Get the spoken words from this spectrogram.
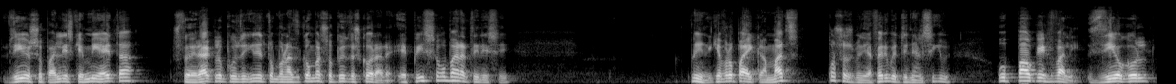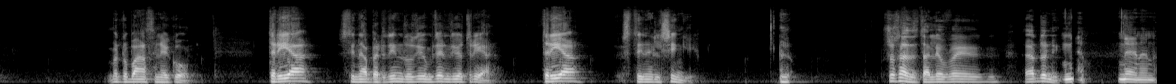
Δύο ισοπαλίες και μία ήττα στο Ηράκλειο που είναι το μοναδικό μα το οποίο δεν σκόραρε. Επίσης έχω παρατηρήσει. Είναι και ευρωπαϊκά μάτς. Πόσο με ενδιαφέρει με την Ελσίνκη. Ο Πάουκ έχει βάλει δύο γκολ με τον Παναθηναϊκό. Τρία στην Αμπερντίνη το 2-0-2-3. Τρία στην Ελσίνκη. Σωστά δεν τα λέω, ε, Αντώνη. Ναι, ναι, ναι. ναι.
